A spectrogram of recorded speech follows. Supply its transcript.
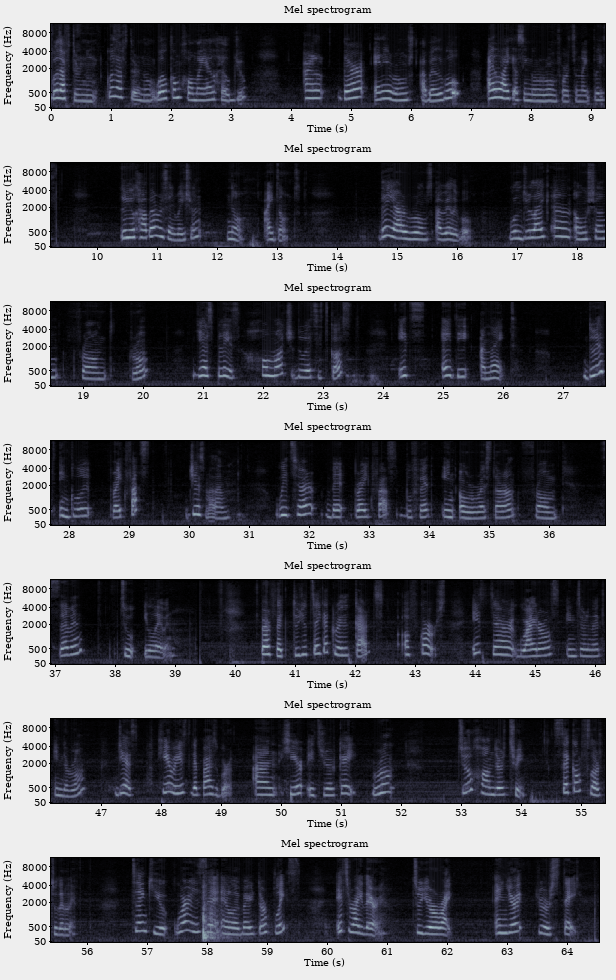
Good afternoon. Good afternoon. Welcome home. I'll help you. Are there any rooms available? I like a single room for tonight, please. Do you have a reservation? No, I don't. There are rooms available. Would you like an ocean front room? Yes, please. How much does it cost? It's 80 a night. Do it include breakfast? Yes, madam. We serve breakfast buffet in our restaurant from 7 to 11. Perfect. Do you take a credit card? Of course. Is there wireless internet in the room? Yes. Here is the password. And here is your key. Room 203. Second floor to the left. Thank you. Where is the elevator, please? It's right there, to your right. Enjoy your stay.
